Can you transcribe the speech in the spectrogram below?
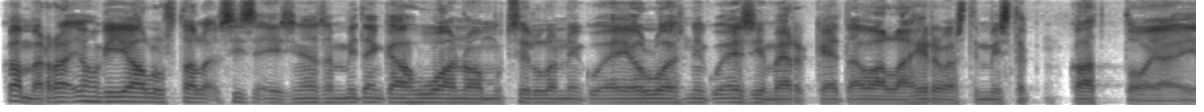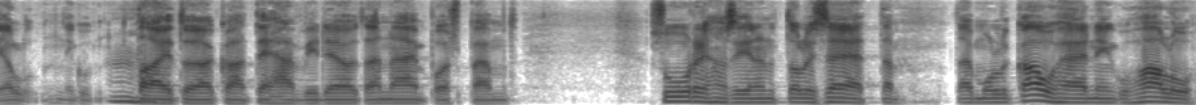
kamera johonkin jalustalle, siis ei sinänsä mitenkään huonoa, mutta silloin niin kuin ei ollut edes niin kuin esimerkkejä tavallaan hirveästi mistä katsoa ja ei ollut niin kuin mm. taitojakaan tehdä videoita ja näin poispäin, mutta suurihan siinä nyt oli se, että tai mulla oli kauhean niin kuin halu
